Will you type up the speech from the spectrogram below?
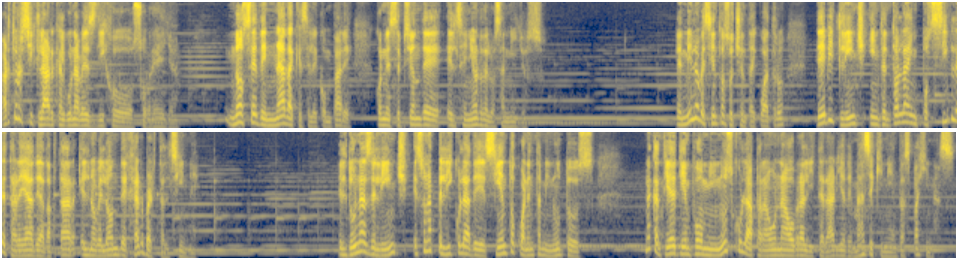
Arthur C. Clarke alguna vez dijo sobre ella, no sé de nada que se le compare, con excepción de El Señor de los Anillos. En 1984, David Lynch intentó la imposible tarea de adaptar el novelón de Herbert al cine. El Dunas de Lynch es una película de 140 minutos, una cantidad de tiempo minúscula para una obra literaria de más de 500 páginas.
